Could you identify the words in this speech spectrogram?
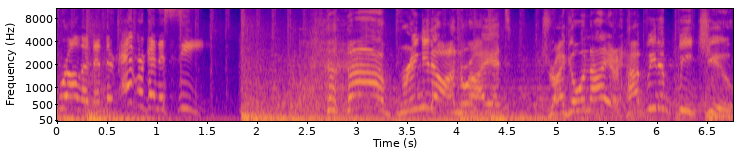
brawler that they're ever gonna see. Haha, bring it on, Riot! Drago and I are happy to beat you!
